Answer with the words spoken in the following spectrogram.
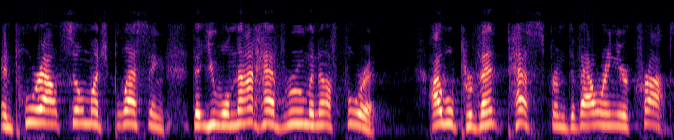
and pour out so much blessing that you will not have room enough for it. I will prevent pests from devouring your crops,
